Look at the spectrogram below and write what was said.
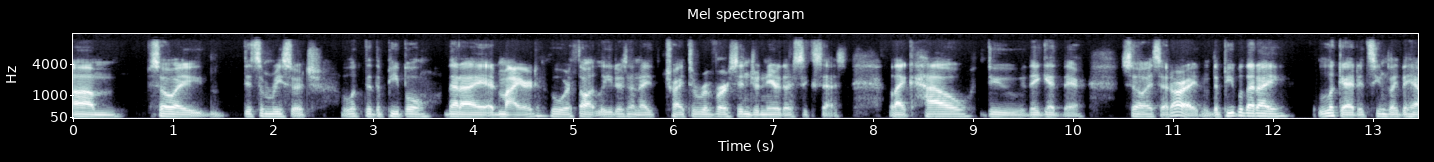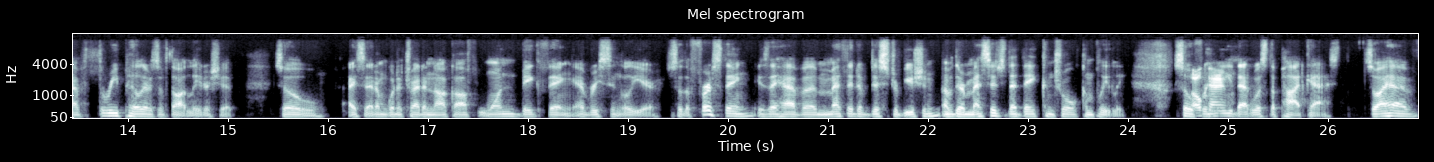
Um, so I did some research, looked at the people that I admired who were thought leaders, and I tried to reverse engineer their success. Like, how do they get there? So I said, all right, the people that I look at, it seems like they have three pillars of thought leadership. So I said I'm going to try to knock off one big thing every single year. So the first thing is they have a method of distribution of their message that they control completely. So okay. for me, that was the podcast. So I have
